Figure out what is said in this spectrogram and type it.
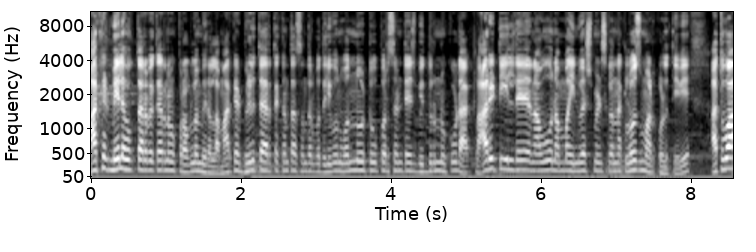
ಮಾರ್ಕೆಟ್ ಮೇಲೆ ಹೋಗ್ತಾ ಇರಬೇಕಾದ್ರೆ ನಮಗೆ ಪ್ರಾಬ್ಲಮ್ ಇರಲ್ಲ. ಮಾರ್ಕೆಟ್ ಬೀಳ್ತಾ ಇರತಕ್ಕಂಥ ಸಂದರ್ಭದಲ್ಲಿ ಇವನ್ ಒನ್ ಟೂ ಪರ್ಸೆಂಟೇಜ್ ಬಿದ್ರೂ ಕೂಡ ಕ್ಲಾರಿಟಿ ಇಲ್ಲದೆ ನಾವು ನಮ್ಮ ಇನ್ವೆಸ್ಟ್ಮೆಂಟ್ಸ್ಗಳನ್ನ ಕ್ಲೋಸ್ ಮಾಡ್ಕೊಳ್ತೀವಿ. ಅಥವಾ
